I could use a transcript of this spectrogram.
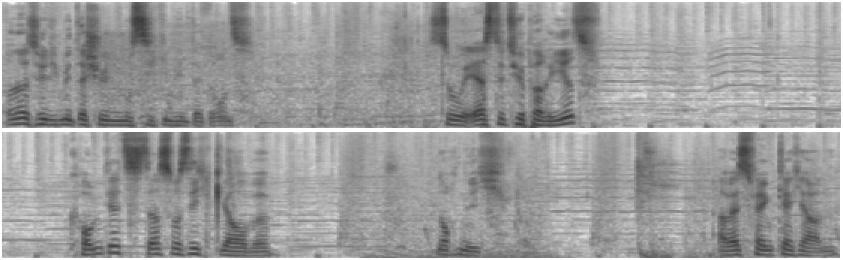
Und natürlich mit der schönen Musik im Hintergrund. So, erste Tür pariert. Kommt jetzt das, was ich glaube? Noch nicht. Aber es fängt gleich an.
